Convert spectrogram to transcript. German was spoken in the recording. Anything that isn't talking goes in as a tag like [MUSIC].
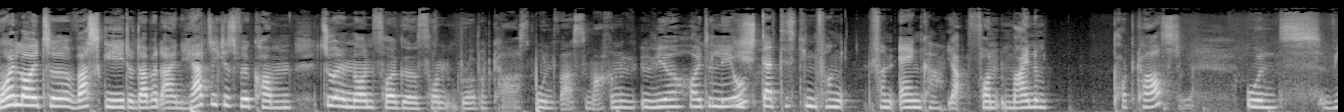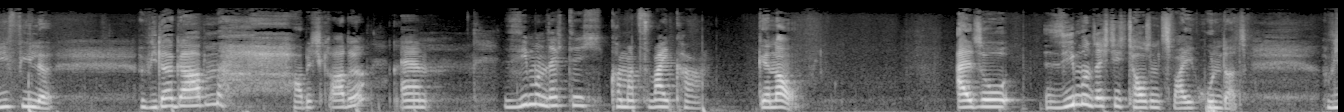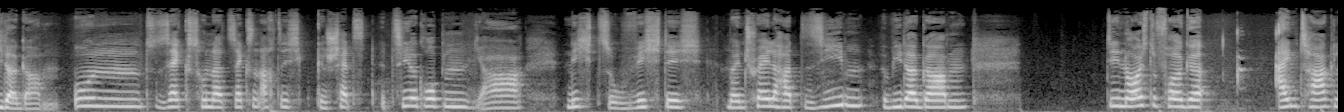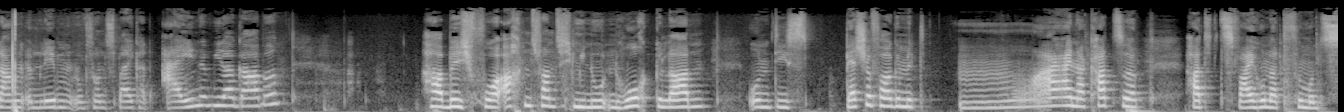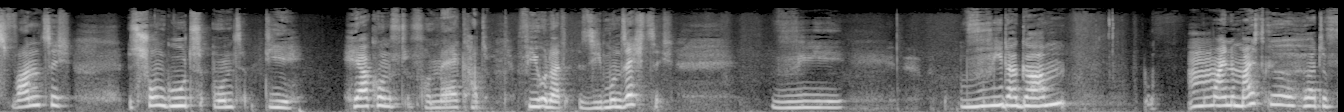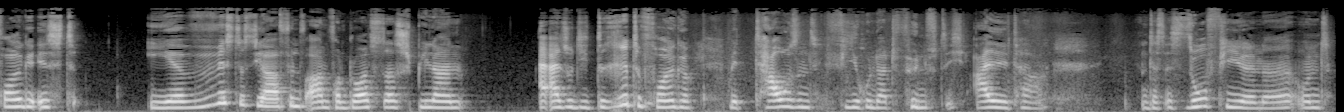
Moin Leute, was geht? Und damit ein herzliches Willkommen zu einer neuen Folge von Brawl Podcast. Und was machen wir heute, Leo? Die Statistiken von, von Anchor. Ja, von meinem Podcast. Und wie viele Wiedergaben habe ich gerade? Ähm, 67,2k. Genau. Also 67.200 Wiedergaben und 686 geschätzte Zielgruppen. Ja, nicht so wichtig. Mein Trailer hat sieben Wiedergaben. Die neueste Folge, ein Tag lang im Leben von Spike, hat eine Wiedergabe. Habe ich vor 28 Minuten hochgeladen. Und die Special-Folge mit einer Katze hat 225 ist schon gut und die Herkunft von Mac hat 467 Wie Wiedergaben. Meine meistgehörte Folge ist, ihr wisst es ja, fünf Arten von Brawl Stars Spielern. Also die dritte Folge mit 1450. Alter. Das ist so viel, ne? Und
